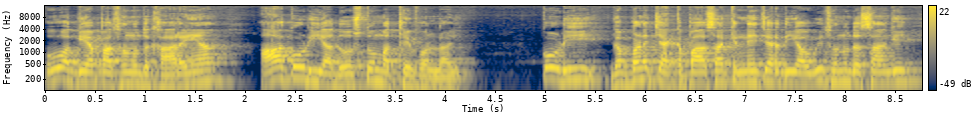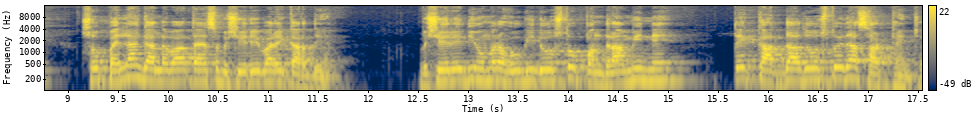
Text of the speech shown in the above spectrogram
ਉਹ ਅੱਗੇ ਆਪਾਂ ਤੁਹਾਨੂੰ ਦਿਖਾ ਰਹੇ ਆ। ਆਹ ਘੋੜੀ ਆ ਦੋਸਤੋ ਮੱਥੇ ਫੁੱਲ ਵਾਲੀ। ਘੋੜੀ ਗੱਬਣ ਚੈੱਕ ਪਾਸ ਆ, ਕਿੰਨੇ ਚਿਰ ਦੀ ਆਊ ਵੀ ਤੁਹਾਨੂੰ ਦੱਸਾਂਗੇ। ਸੋ ਪਹਿਲਾਂ ਗੱਲਬਾਤ ਐ ਇਸ ਬਸ਼ੇਰੇ ਬਾਰੇ ਕਰਦੇ ਹਾਂ ਬਸ਼ੇਰੇ ਦੀ ਉਮਰ ਹੋਗੀ ਦੋਸਤੋ 15 ਮਹੀਨੇ ਤੇ ਕੱਦ ਆ ਦੋਸਤੋ ਇਹਦਾ 60 ਇੰਚ।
